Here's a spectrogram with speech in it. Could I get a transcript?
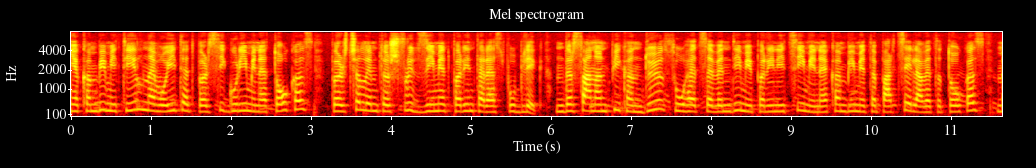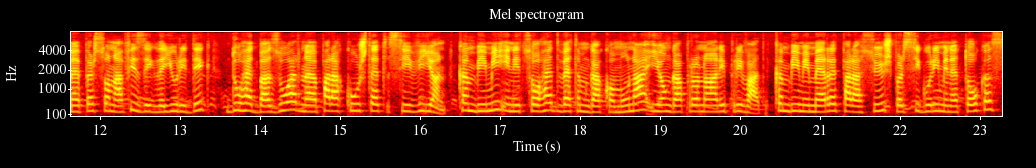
një këmbim i tillë nevojitet për sigurimin e tokës për qëllim të shfrytëzimit për interes publik, ndërsa nën pikën dy thuhet se vendimi për inicimin e këmbimit të parcelave të tokës me persona fizikë dhe juridikë duhet bazuar në parakushtet si vijon, këmbimi inicohet vetëm nga komuna, jo nga pronari privat, këmbimi merret parasysh për sigurimin e tokës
